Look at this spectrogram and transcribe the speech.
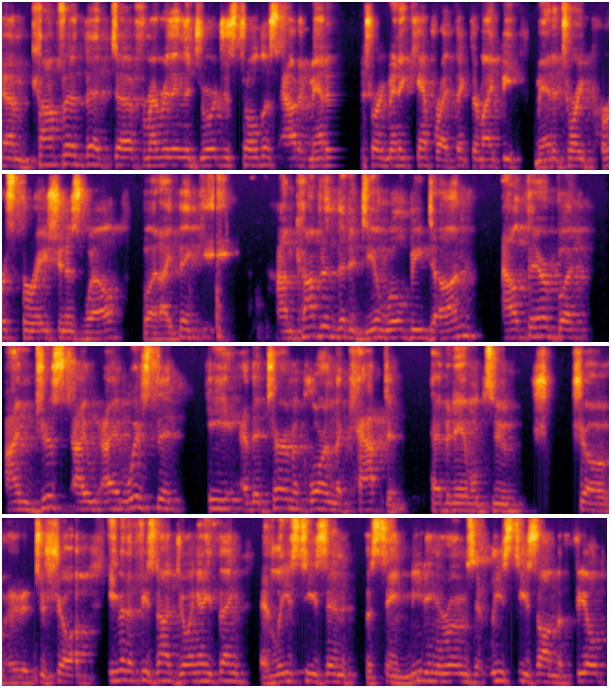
am confident that uh, from everything that George has told us out at mandatory minicamp, where I think there might be mandatory perspiration as well. But I think I'm confident that a deal will be done out there, but I'm just I, I wish that he the Terry McLaurin, the captain, had been able to show to show up. Even if he's not doing anything at least he's in the same meeting rooms. At least he's on the field.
